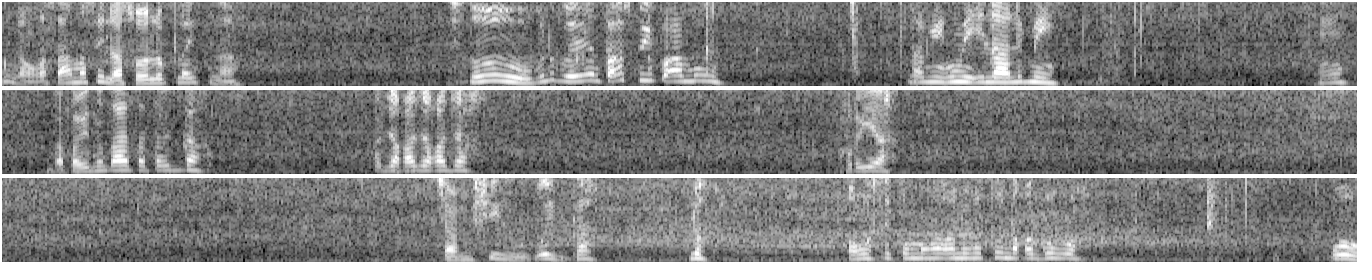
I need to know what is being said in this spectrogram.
Ano, kasama sila, solo flight na. Snoop, ano ba yan? Taas pa yung paa mo. Laging umiilalim eh. Hmm? Tatawid na tayo, tatawid na. Kadya, kadya, kadya. Korea. Chamshi, uy ka. Lo, angas nitong mga ano na to, nakagawa. Oh.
